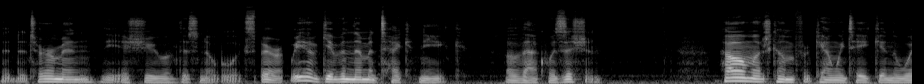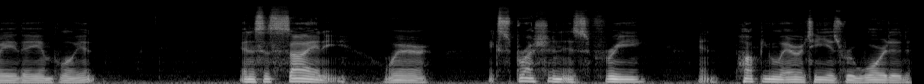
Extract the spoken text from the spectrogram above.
that determine the issue of this noble experiment. We have given them a technique of acquisition. How much comfort can we take in the way they employ it? In a society where expression is free and popularity is rewarded,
